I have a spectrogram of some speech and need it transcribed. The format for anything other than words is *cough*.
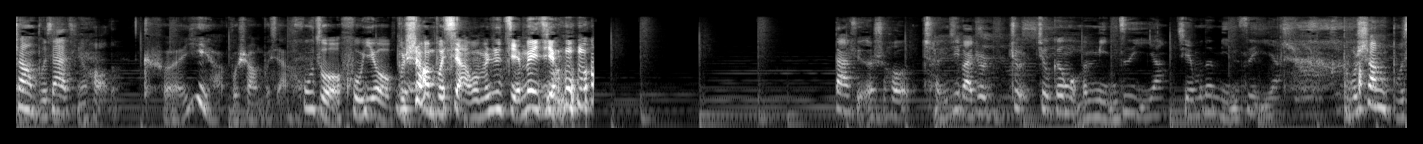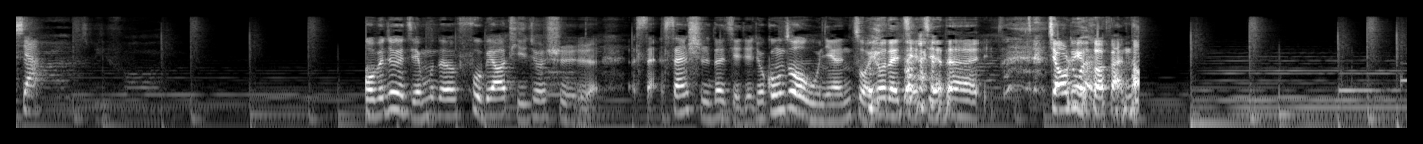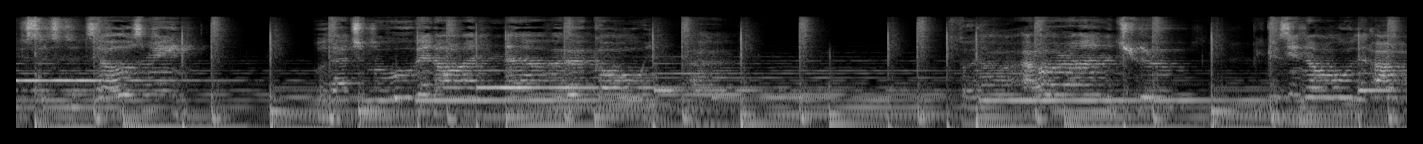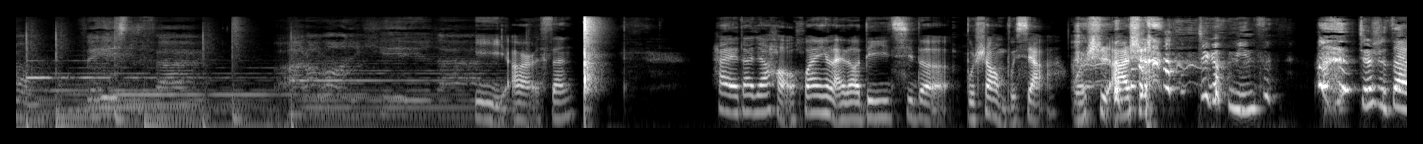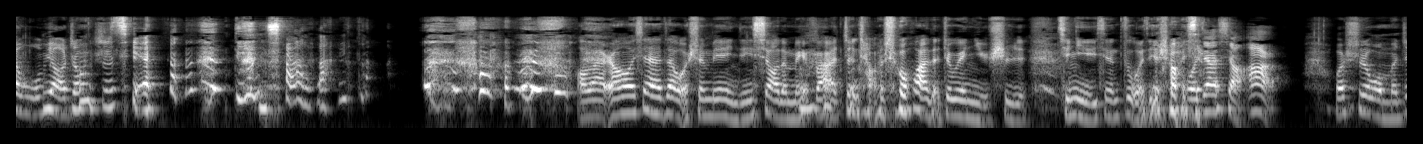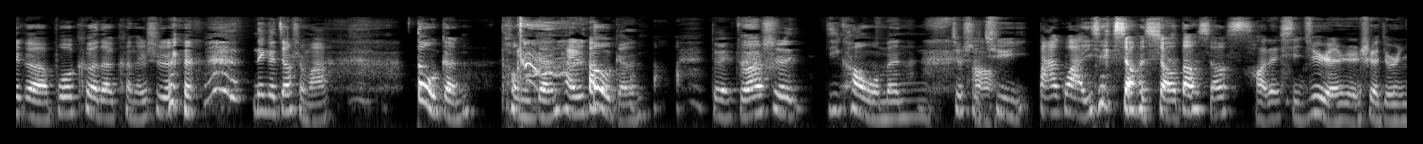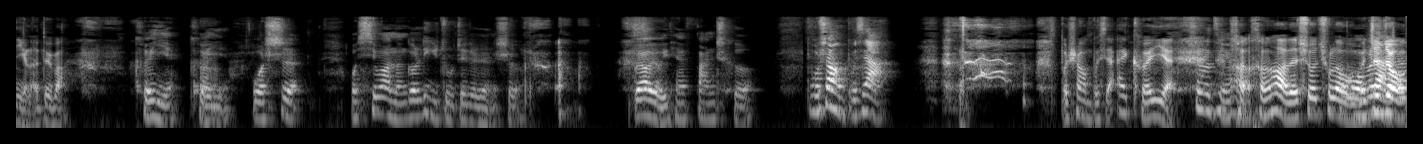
上不下挺好的。可以啊，不上不下，忽左忽右，不上不下。我们是姐妹节目吗？大学的时候成绩吧，就就就跟我们名字一样，节目的名字一样，不上不下。我们这个节目的副标题就是“三三十的姐姐”，就工作五年左右的姐姐的焦虑和烦恼。三，嗨，大家好，欢迎来到第一期的不上不下，我是阿神。*laughs* 这个名字就是在五秒钟之前定下来的。*laughs* 好吧，然后现在在我身边已经笑的没法正常说话的这位女士，请你先自我介绍一下。我叫小二，我是我们这个播客的，可能是 *laughs* 那个叫什么豆哏、捧哏还是豆哏？对，主要是依靠我们，就是去八卦一些小小道消息。好的，喜剧人人设就是你了，对吧？*laughs* 可以，可以，我是，我希望能够立住这个人设，不要有一天翻车，不上不下，*laughs* 不上不下，哎，可以，是不是挺好？很很好的说出了我们这种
